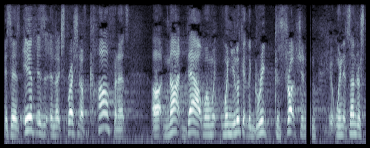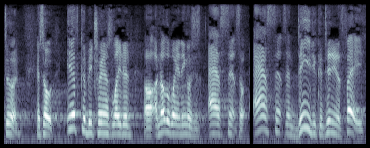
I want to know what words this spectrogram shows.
It says if is an expression of confidence uh, not doubt when, we, when you look at the Greek construction when it's understood. And so, if could be translated uh, another way in English is as since. So, as since indeed you continue in faith,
